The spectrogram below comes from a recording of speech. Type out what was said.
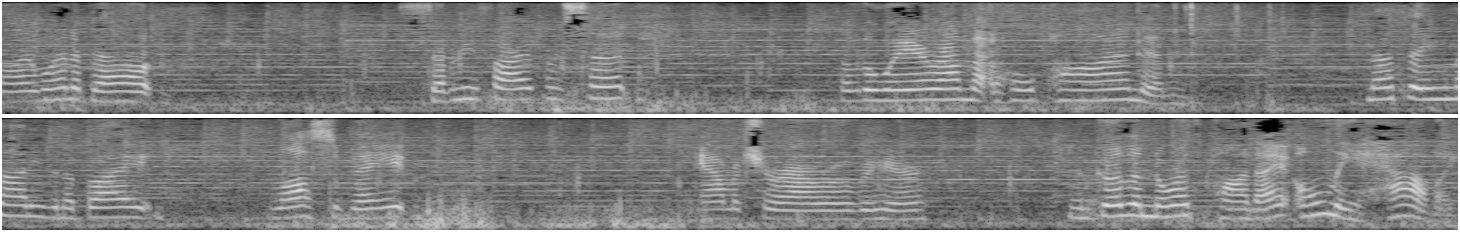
Well, I went about 75% of the way around that whole pond and nothing, not even a bite. Lost a bait. Amateur hour over here. I'm gonna go to the North Pond. I only have like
